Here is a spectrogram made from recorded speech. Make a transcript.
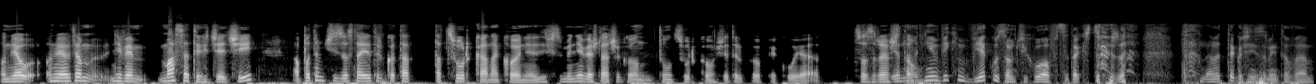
On miał, on miał tam, nie wiem, masę tych dzieci, a potem ci zostaje tylko ta, ta córka na koniec. I w sumie nie wiesz, dlaczego on tą córką się tylko opiekuje. Co z Ja nawet nie wiem w jakim wieku są ci chłopcy, tak szczerze. Nawet tego się nie zorientowałem.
